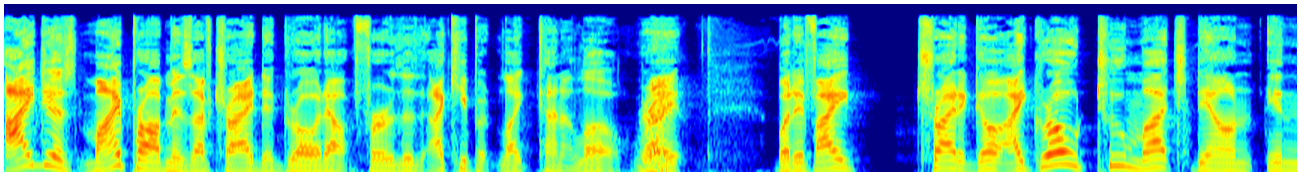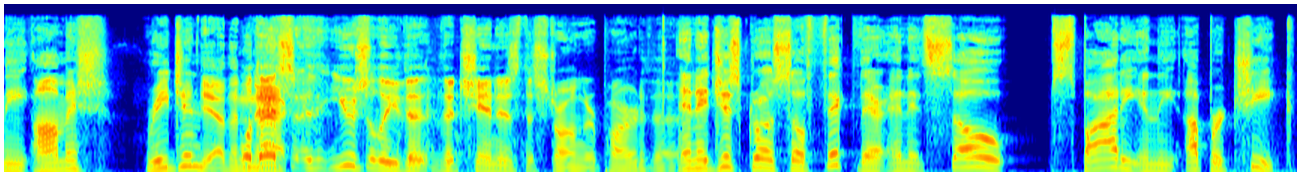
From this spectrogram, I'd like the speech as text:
I just my problem is I've tried to grow it out further. I keep it like kind of low, right? Right. But if I try to go, I grow too much down in the Amish region. Yeah, the well, neck. that's uh, usually the the chin is the stronger part of the. and it just grows so thick there, and it's so spotty in the upper cheek.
